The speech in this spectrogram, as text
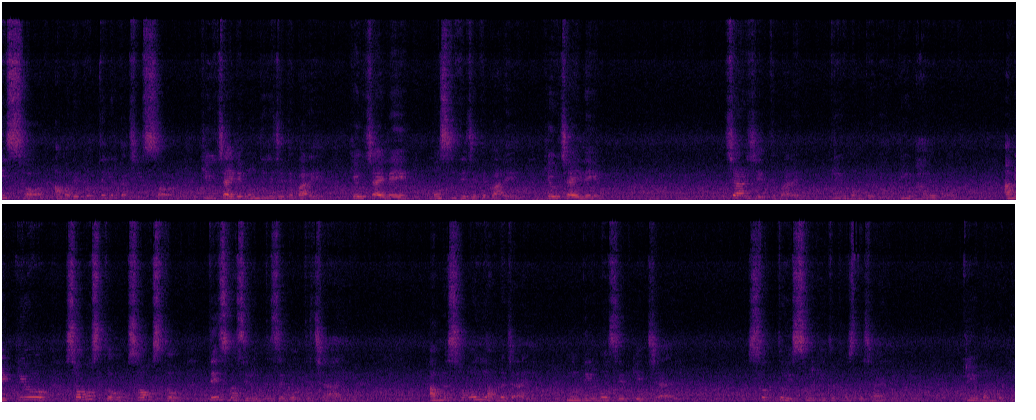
ঈশ্বর আমাদের প্রত্যেকের কাছে ঈশ্বর। কেউ চাইলে মন্দিরে যেতে পারে, কেউ চাইলে মসজিদে যেতে পারে, কেউ চাইলে চার্চ যেতে পারে। প্রিয় মণ্ডলী, প্রিয় ও বোন আমি প্রিয় সমস্ত সমস্ত দেশবাসীর উদ্দেশ্যে বলতে চাই, আমরা সবাই আমরা যাই, মন্দির মসজিদ গির্জায় সত্য ঈশ্বরকে তো খুঁজতে চাই। প্রিয় মণ্ডলী,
